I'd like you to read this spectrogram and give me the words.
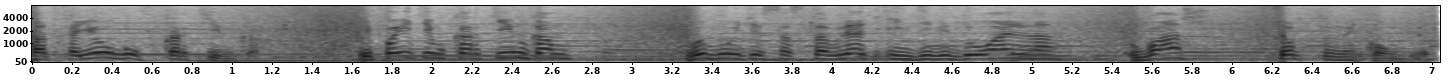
хатха-йогу в картинках. И по этим картинкам вы будете составлять индивидуально ваш собственный комплекс.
